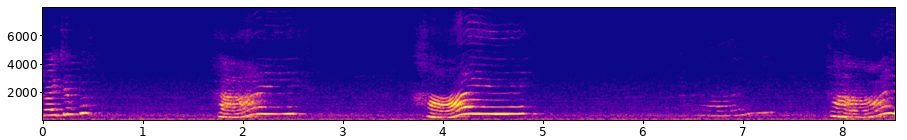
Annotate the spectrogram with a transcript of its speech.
హాయ్ చెప్పు. హాయ్. హాయ్. హాయ్.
